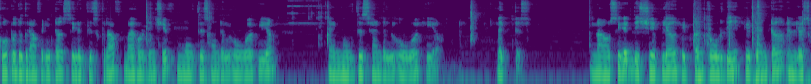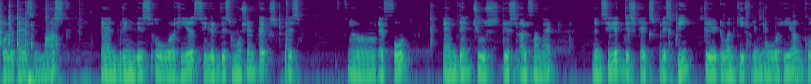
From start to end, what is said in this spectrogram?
go to the graph editor select this graph by holding shift move this handle over here and move this handle over here like this now select the shape layer hit ctrl d hit enter and let's call it as mask. And bring this over here. Select this motion text press uh, f4 and then choose this alpha matte then select this text press p create one keyframe over here go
